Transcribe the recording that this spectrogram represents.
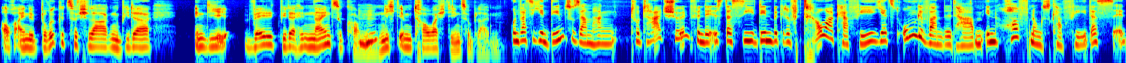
auch eine Brücke zu schlagen, wieder in die Welt wieder hineinzukommen, mhm. nicht im Trauer stehen zu bleiben. Und was ich in dem Zusammenhang total schön finde, ist, dass Sie den Begriff Trauercafé jetzt umgewandelt haben in Hoffnungscafé. Das äh,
